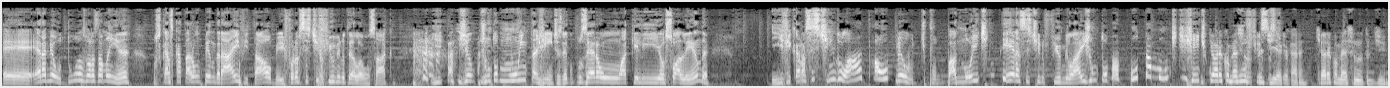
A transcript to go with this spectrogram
é, era, meu, duas horas da manhã. Os caras cataram um pendrive e tal, meu, e foram assistir filme no telão, saca? E, e jun- juntou muita gente. Os nego puseram aquele Eu Sou a Lenda e ficaram assistindo lá e tal, meu, tipo, a noite inteira assistindo filme lá e juntou uma puta monte de gente. Que hora começa no outro dia, cara? Que hora começa no outro dia?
